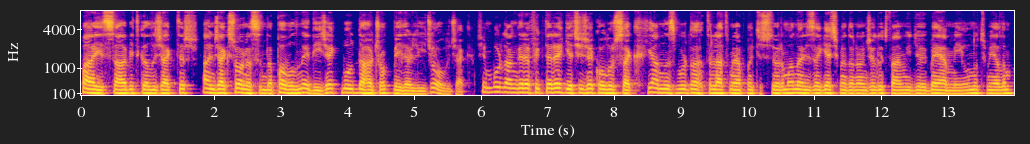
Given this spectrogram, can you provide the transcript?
faiz sabit kalacaktır. Ancak sonrasında Powell ne diyecek bu daha çok belirleyici olacak. Şimdi buradan grafiklere geçecek olursak yalnız burada hatırlatma yapmak istiyorum. Analize geçmeden önce lütfen videoyu beğenmeyi unutmayalım.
